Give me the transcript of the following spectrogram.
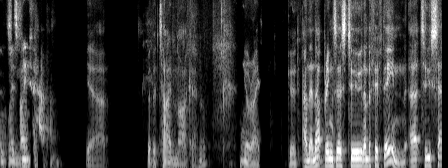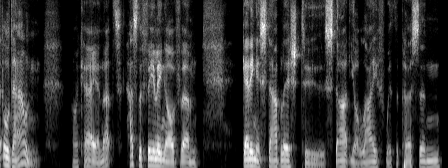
when, when it's going to happen. Yeah with a time marker. No, you're right. Good. And then that brings us to number 15 uh, to settle down. Okay. And that has the feeling of um, getting established to start your life with the person,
